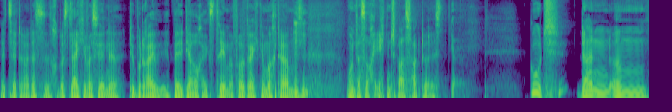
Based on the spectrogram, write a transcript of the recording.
etc. Das ist auch das Gleiche, was wir in der Typo 3 Welt ja auch extrem erfolgreich gemacht haben mhm. und was auch echt ein Spaßfaktor ist. Ja. Gut, dann ähm,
